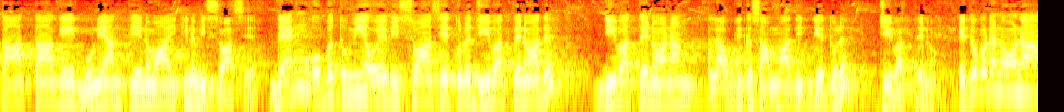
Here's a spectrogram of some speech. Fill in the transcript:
තාත්තාගේ ගුණයන් තියෙනවායි කියන විශ්වාසය. දැන් ඔබතුමිය ඔය විශ්වාසය තුල ජීවත් වෙනවද? ජීවත් වෙනවා නම් ලෞකික සම්මාදිට්ඨිය තුල ජීවත් වෙනවා. එතකොට නෝනා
